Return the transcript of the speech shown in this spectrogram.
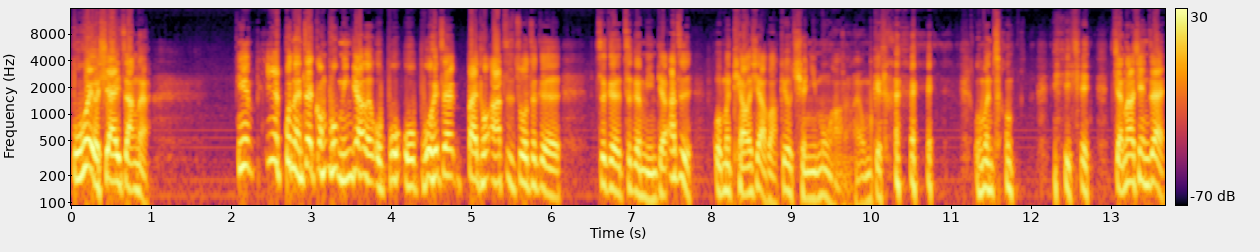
不会有下一张了，因为因为不能再公布民调了，我不我不会再拜托阿志做这个这个这个民调。阿志，我们调一下吧，给我全萤幕好了，我们给他，我们从以前讲到现在，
